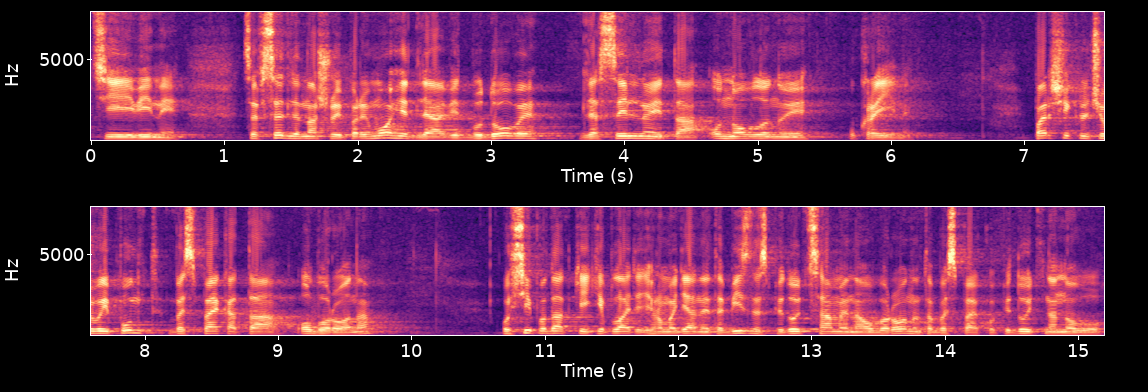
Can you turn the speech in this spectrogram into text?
цієї війни. Це все для нашої перемоги, для відбудови, для сильної та оновленої України. Перший ключовий пункт безпека та оборона. Усі податки, які платять громадяни та бізнес, підуть саме на оборону та безпеку, підуть на нову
